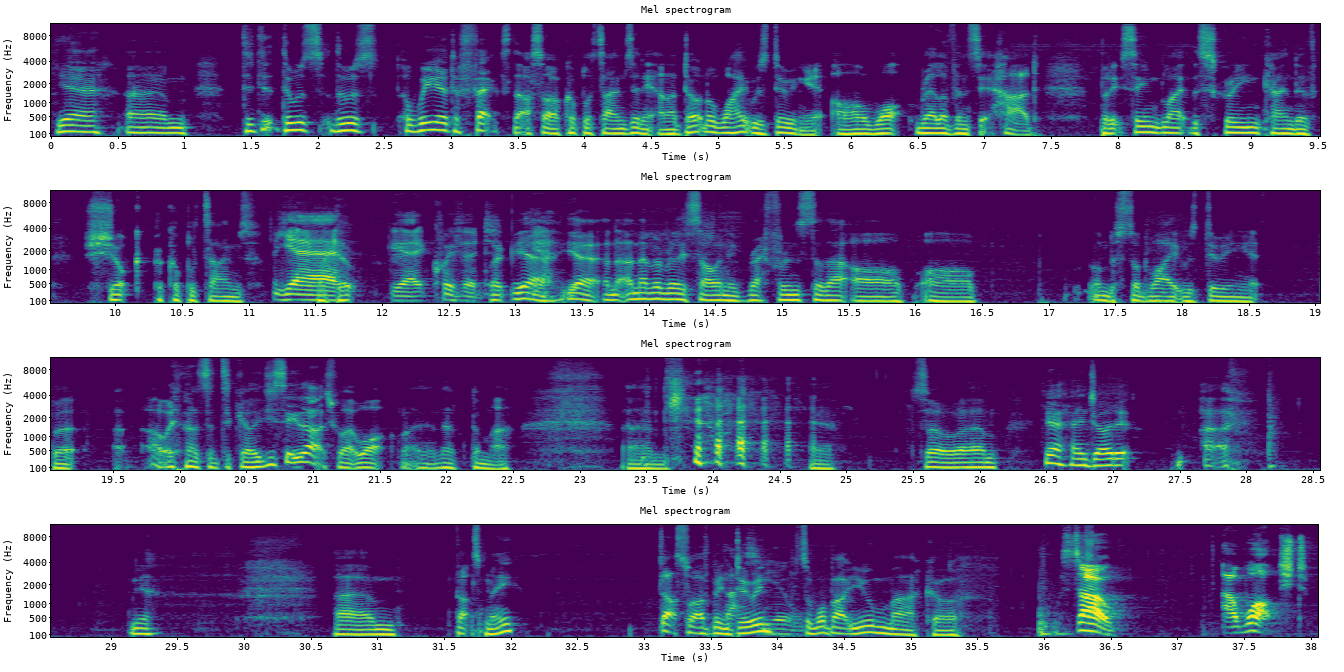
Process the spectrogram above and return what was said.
Yeah, um, did it, there was there was a weird effect that I saw a couple of times in it, and I don't know why it was doing it or what relevance it had, but it seemed like the screen kind of shook a couple of times. Yeah, Like, yeah, it quivered. Like yeah, yeah, and I never really saw any reference to that or or understood why it was doing it. But I, I said to Kelly, "Did you see that?" She was like, "What?" Like, "No, Doesn't matter." Um, yeah. So um, yeah, I enjoyed it. Uh, yeah. Um, that's me. That's what I've been That's doing. you. So what about you, Marco? So, I watched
